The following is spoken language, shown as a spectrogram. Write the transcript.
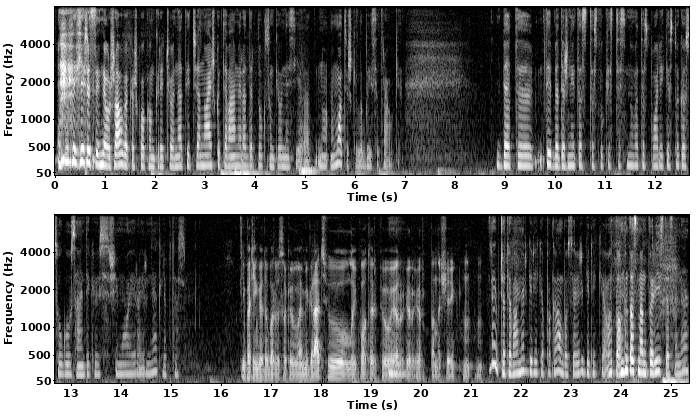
ir jisai neužauga kažkuo konkrečiu, ne, tai čia, nu aišku, tėvam yra dar daug sunkiau, nes jie yra nu, emociškai labai įsitraukę. Bet e, taip, bet dažnai tas, tas lūkestis, nu, va, tas poreikis tokio saugaus santykių šeimoje yra ir netliptas. Ypatingai dabar visokių emigracijų laikotarpių mm. ir, ir, ir panašiai. Mm -hmm. Taip, čia tevam irgi reikia pagalbos ir irgi reikia, va, to, tos mentorystės, ne?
